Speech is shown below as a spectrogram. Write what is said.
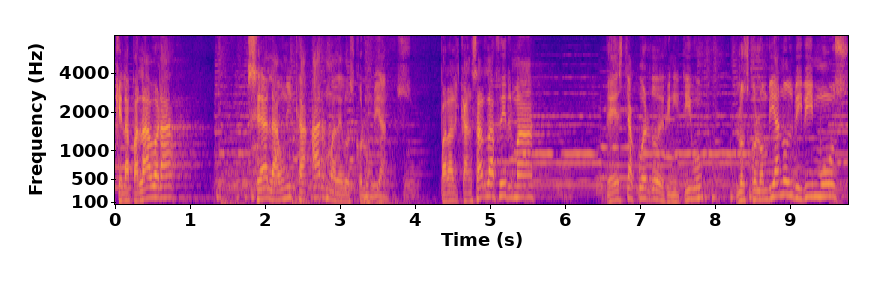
Que la palabra sea la única arma de los colombianos. Para alcanzar la firma de este acuerdo definitivo, los colombianos vivimos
